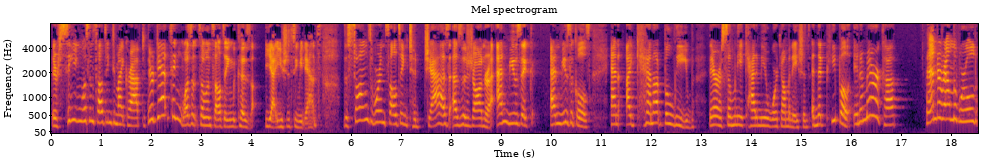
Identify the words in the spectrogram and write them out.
Their singing was insulting to my craft. Their dancing wasn't so insulting because, yeah, you should see me dance. The songs were insulting to jazz as a genre and music and musicals. And I cannot believe there are so many Academy Award nominations and that people in America and around the world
